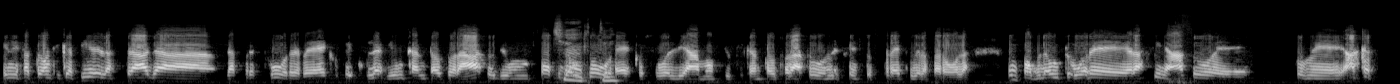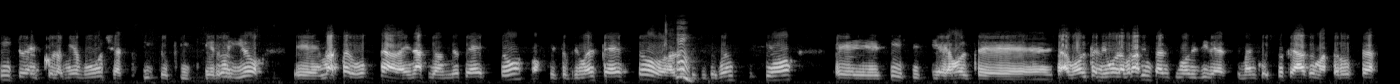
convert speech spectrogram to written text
e mi ha fatto anche capire la strada da percorrere, ecco, che è quella di un cantautorato, di un pop certo. d'autore, ecco, se vogliamo, più che cantautorato nel senso stretto della parola, un pop d'autore raffinato e come ha capito ecco, la mia voce, ha capito chi, chi ero io. Eh, Marta Rossa è nato dal mio testo, ho scritto prima il testo, ha ah. piaciuto tantissimo. Eh, sì, sì, sì, a volte, a volte abbiamo lavorato in tanti modi diversi, ma in questo caso Marta Rossa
